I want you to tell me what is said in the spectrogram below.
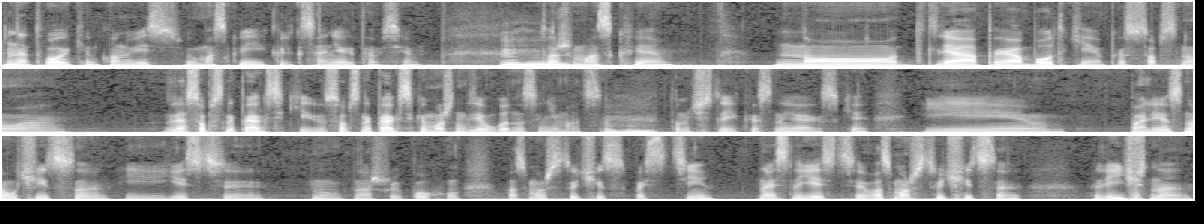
Нетворкинг, он весь в Москве, и коллекционеры там все Мгм. тоже в Москве. Но для проработки просто собственного для собственной практики, собственной практикой можно где угодно заниматься, Мгм. в том числе и в Красноярске. И полезно учиться, и есть э, ну, в нашу эпоху возможность учиться по сети. Но если есть возможность учиться лично,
